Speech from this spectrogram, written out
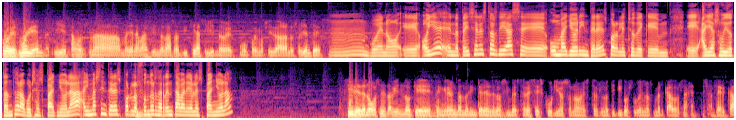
Pues muy bien, aquí estamos una mañana más viendo las noticias y viendo a ver cómo podemos ayudar a los oyentes. Mm, bueno, eh, oye, ¿notáis en estos días eh, un mayor interés por el hecho de que eh, haya subido tanto la bolsa española? ¿Hay más interés por los fondos de renta variable española? Sí, desde luego se está viendo que está incrementando el interés de los inversores. Es curioso, ¿no? Esto es lo típico, suben los mercados, la gente se acerca.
